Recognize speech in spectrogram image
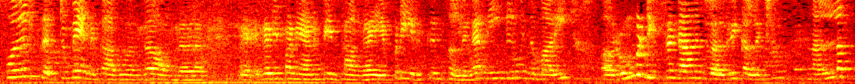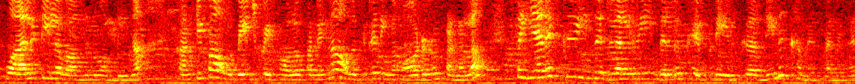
ஃபுல் செட்டுமே எனக்காக வந்து அவங்க ரெடி பண்ணி அனுப்பியிருக்காங்க. எப்படி இருக்குன்னு சொல்லுங்க. நீங்களும் இந்த மாதிரி ரொம்ப டிஃப்ரெண்டான ஜுவல்லரி கலெக்ஷன்ஸ் நல்ல குவாலிட்டியில வாங்கணும் அப்படின்னா கண்டிப்பா அவங்க பேஜ் போய் ஃபாலோ பண்ணுங்க. அவங்க கிட்ட நீங்க ஆர்டரும் பண்ணலாம். ஸோ எனக்கு இந்த ஜுவல்லரி இந்த லுக் எப்படி இருக்கு அப்படின்னு கமெண்ட் பண்ணுங்க.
